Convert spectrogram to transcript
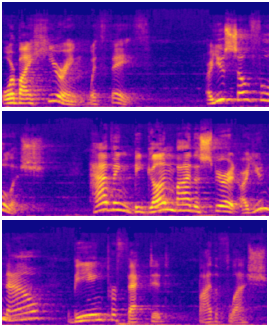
or by hearing with faith? Are you so foolish? Having begun by the Spirit, are you now being perfected by the flesh?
